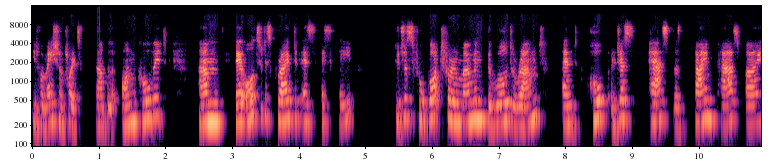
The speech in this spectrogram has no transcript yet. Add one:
information, for example, on COVID. Um, they also described it as escape to just forgot for a moment the world around and hope and just pass the time pass by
